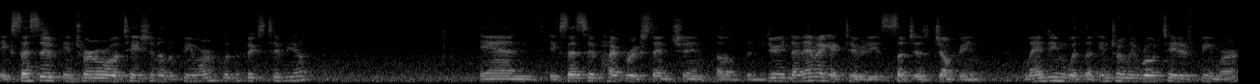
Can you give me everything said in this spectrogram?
excessive internal rotation of the femur with the fixed tibia, and excessive hyperextension of the knee. During dynamic activities such as jumping, landing with an internally rotated femur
